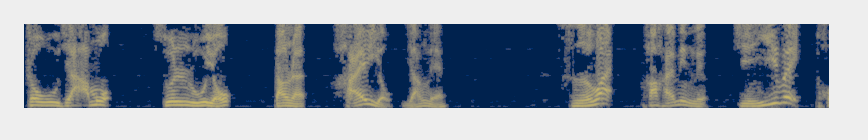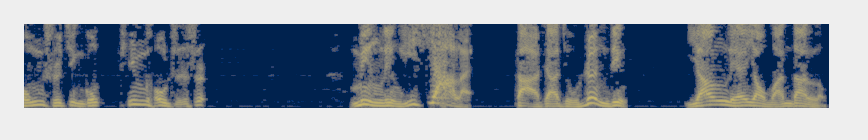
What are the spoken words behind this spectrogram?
周家默、孙如游，当然还有杨涟。此外，他还命令锦衣卫同时进宫听候指示。命令一下来，大家就认定杨连要完蛋了。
